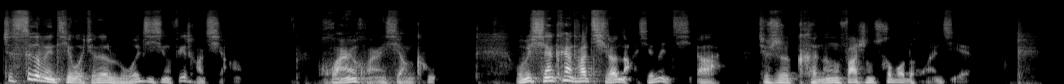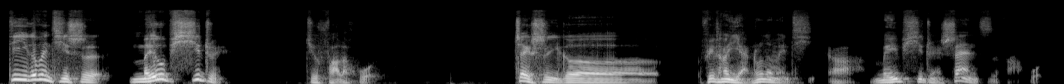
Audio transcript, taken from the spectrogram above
这四个问题我觉得逻辑性非常强。环环相扣，我们先看他提了哪些问题啊？就是可能发生错报的环节。第一个问题是没有批准就发了货，这是一个非常严重的问题啊！没批准擅自发货，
